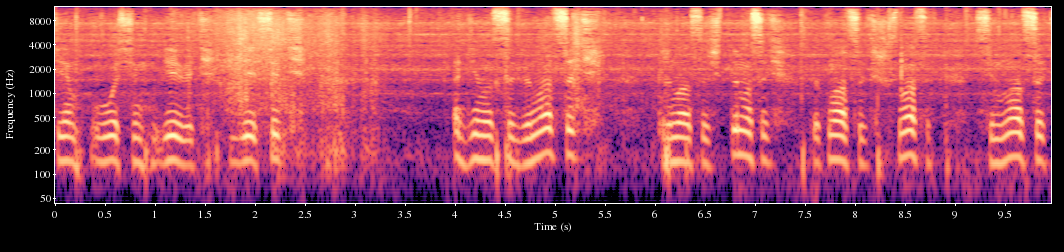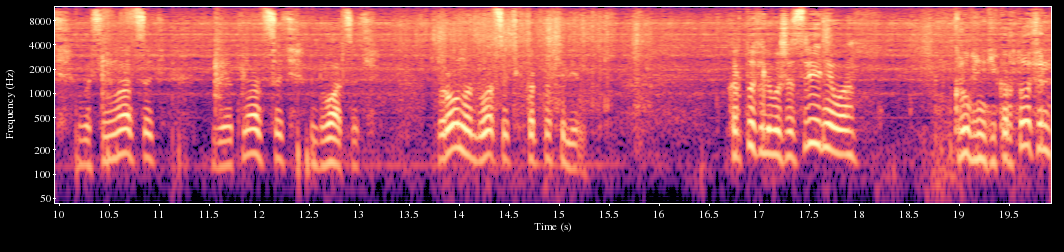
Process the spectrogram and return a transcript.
семь, восемь, девять, десять, одиннадцать, двенадцать, тринадцать, четырнадцать, пятнадцать, шестнадцать, семнадцать, восемнадцать, девятнадцать, двадцать. Ровно 20 картофелин. Картофель выше среднего, крупненький картофель,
